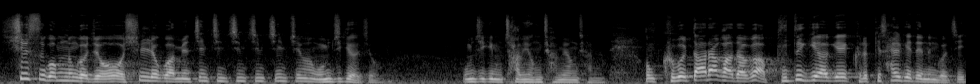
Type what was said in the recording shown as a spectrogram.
쉴 수가 없는 거죠. 쉬려고 하면 찜찜찜찜찜찜 하면 움직여야죠. 움직이면 자명 자명 자명. 그럼 그걸 따라가다가 부득이하게 그렇게 살게 되는 거지.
